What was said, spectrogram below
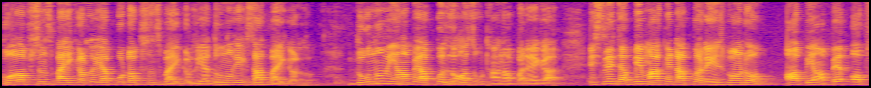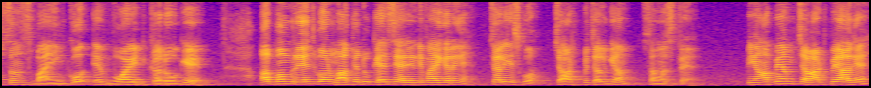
कॉल ऑप्शंस बाई कर लो या पुट ऑप्शंस बाई कर लो, या दोनों एक साथ बाई कर लो, दोनों में यहाँ पे आपको लॉस उठाना पड़ेगा। इसलिए जब भी मार्केट आपका रेंज बाउंड हो, आप यहाँ पे ऑप्शंस बाइंग को अवॉइड करोगे। अब हम रेंज बाउंड मार्केट को कैसे आइडेंटिफाई करेंगे? चलिए इसको चार्ट पे चल के हम समझते हैं। तो यहाँ पे हम चार्ट पे आ गए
